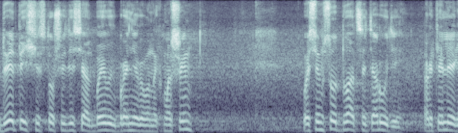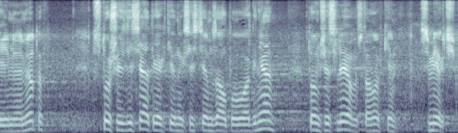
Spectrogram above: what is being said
2160 боевых бронированных машин – 820 орудий артиллерии и минометов, 160 реактивных систем залпового огня, в том числе установки «Смерч».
